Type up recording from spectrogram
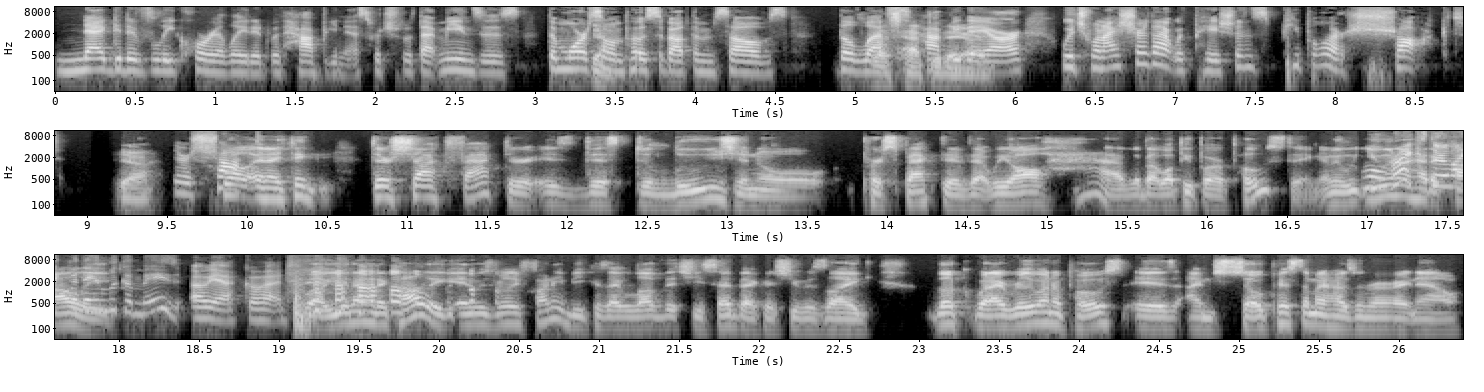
negatively correlated with happiness which what that means is the more Yeah. someone posts about themselves the less, happy happy, they they are. are which when i share that with patients people are shocked yeah they're shocked Well, and I think their shock factor is this delusional perspective that we all have about what people are posting. I mean, well, you and I had a they're like, they colleague. look amazing. Oh yeah, go ahead. well, you and I had a colleague, and it was really funny because I love that she said that because she was like, "Look, what I really want to post is I'm so pissed at my husband right now.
